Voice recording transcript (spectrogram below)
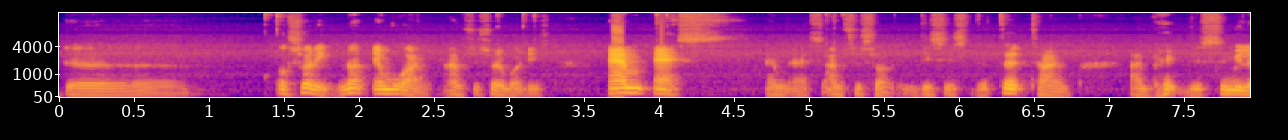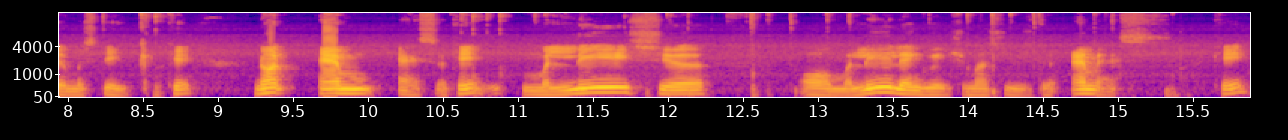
the oh sorry not my i'm so sorry about this. Ms ms i'm so sorry. This is the third time i made this similar mistake okay? Not ms okay? Malaysia or malay language you must use the ms okay?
